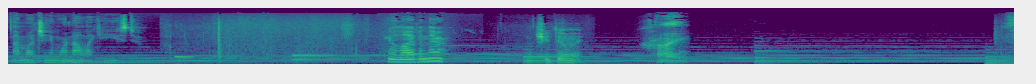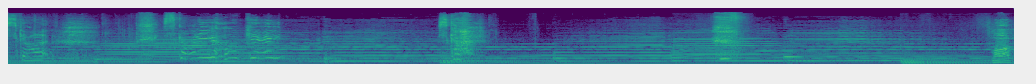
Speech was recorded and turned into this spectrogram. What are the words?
that much anymore, not like he used to. You alive in there? What's she doing? Crying. Scott. Scott, are you okay? Mom.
